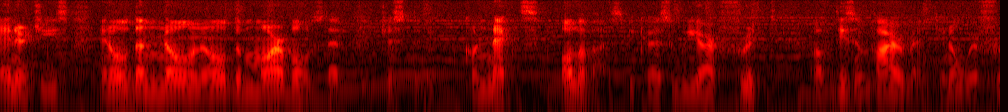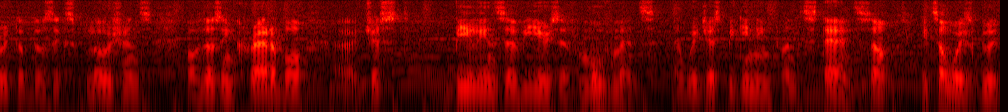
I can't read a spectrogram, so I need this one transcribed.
energies and all the unknown and all the marvels that just connects all of us because we are fruit of this environment. You know we're fruit of those explosions of those incredible uh, just billions of years of movements and we're just beginning to understand. So it's always good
